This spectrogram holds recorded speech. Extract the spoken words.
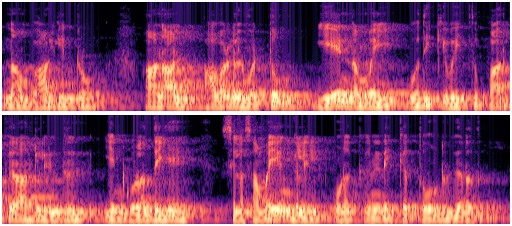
நாம் வாழ்கின்றோம். ஆனால் அவர்கள் மட்டும் ஏன் நம்மை ஒதுக்கி வைத்து பார்க்கிறார்கள் என்று என் குழந்தையே சில சமயங்களில் உனக்கு நினைக்க தோன்றுகிறது.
